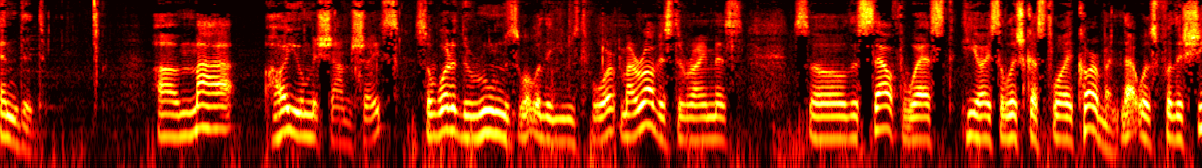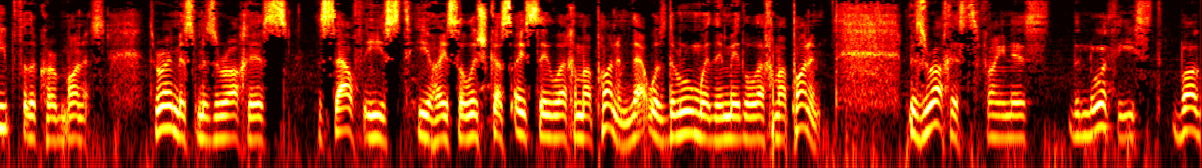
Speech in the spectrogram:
ended. Uh, ma. So what are the rooms? What were they used for? Marav is the raimis. So the southwest, he lishkas tloy korban. That was for the sheep for the karbonis. Teraimis mizrachis. The southeast, he lishkas oisei lechem aponim. That was the room where they made the lechem aponim. Mizrachis finest the northeast. That's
